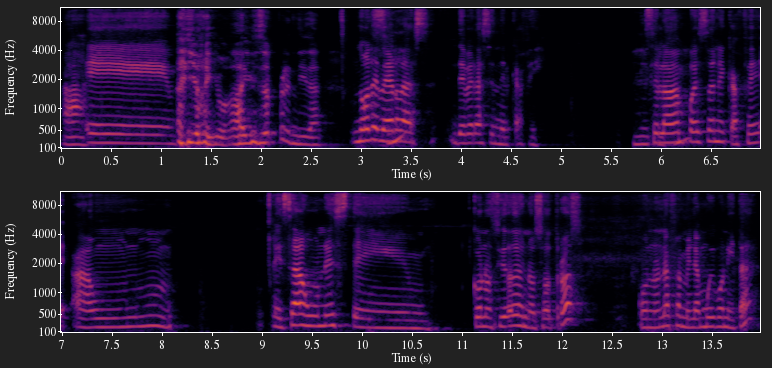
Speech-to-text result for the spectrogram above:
Ah. Eh, Ay, yo, yo, ay, sorprendida. no de ¿Sí? veras, de veras en el café. ¿En el Se lo han puesto en el café a un, es a un este, conocido de nosotros, con una familia muy bonita,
